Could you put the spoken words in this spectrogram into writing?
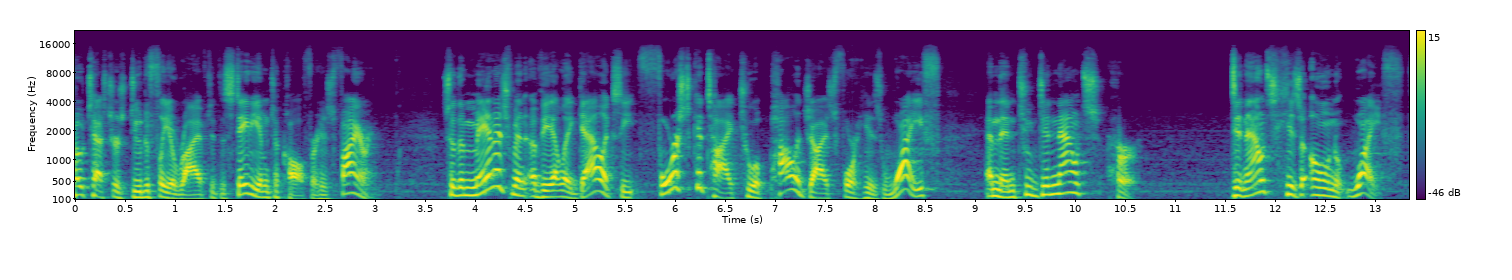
Protesters dutifully arrived at the stadium to call for his firing. So the management of the LA Galaxy forced Katai to apologize for his wife and then to denounce her. Denounce his own wife.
